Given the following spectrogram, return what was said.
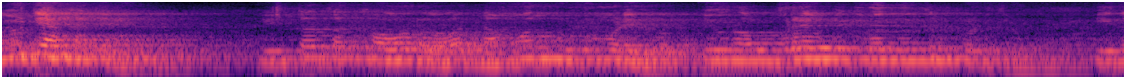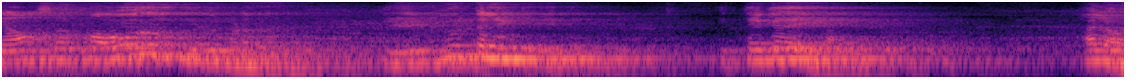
ಬ್ಯೂಟಿ ಹಾಕತ್ತೀನಿ ಇಷ್ಟೋ ತನಕ ಅವರು ನಮ್ಮನ್ನು ಬಿಡು ಮಾಡಿದ್ರು. ಇವರೊಬ್ಬರೇ ಅಂತ ತಿಳ್ಕೊಂಡಿದ್ರು. ಈಗ ನಾವು ಸ್ವಲ್ಪ ಅವರು ಬಿಡು ಮಾಡೋದು ಈ ಬ್ಯೂಟಲ್ಲಿ ಇಟ್ಟಿದ್ದು ಇದು ತೆಗೆದ ಈಗ ಹಲೋ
